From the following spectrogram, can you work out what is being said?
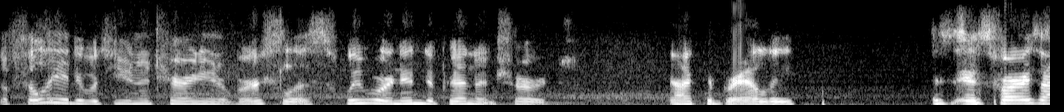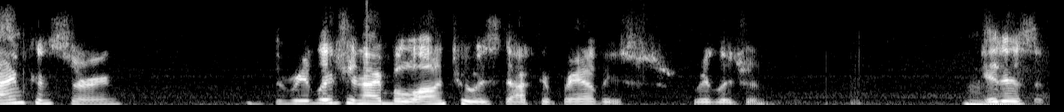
affiliated with Unitarian Universalists, we were an independent church. Dr. Bradley, as, as far as I'm concerned, the religion I belong to is Dr. Bradley's religion. Mm-hmm. It isn't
